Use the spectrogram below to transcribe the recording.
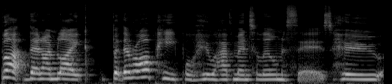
But then I'm like, but there are people who have mental illnesses who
